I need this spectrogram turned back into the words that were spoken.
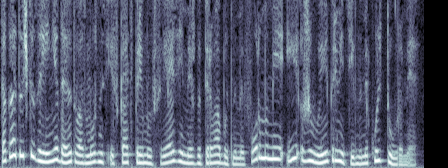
Такая точка зрения дает возможность искать прямых связей между первобытными формами и живыми примитивными культурами –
